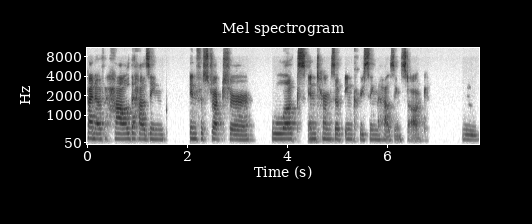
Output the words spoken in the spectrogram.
kind of how the housing infrastructure looks in terms of increasing the housing stock. Mm.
